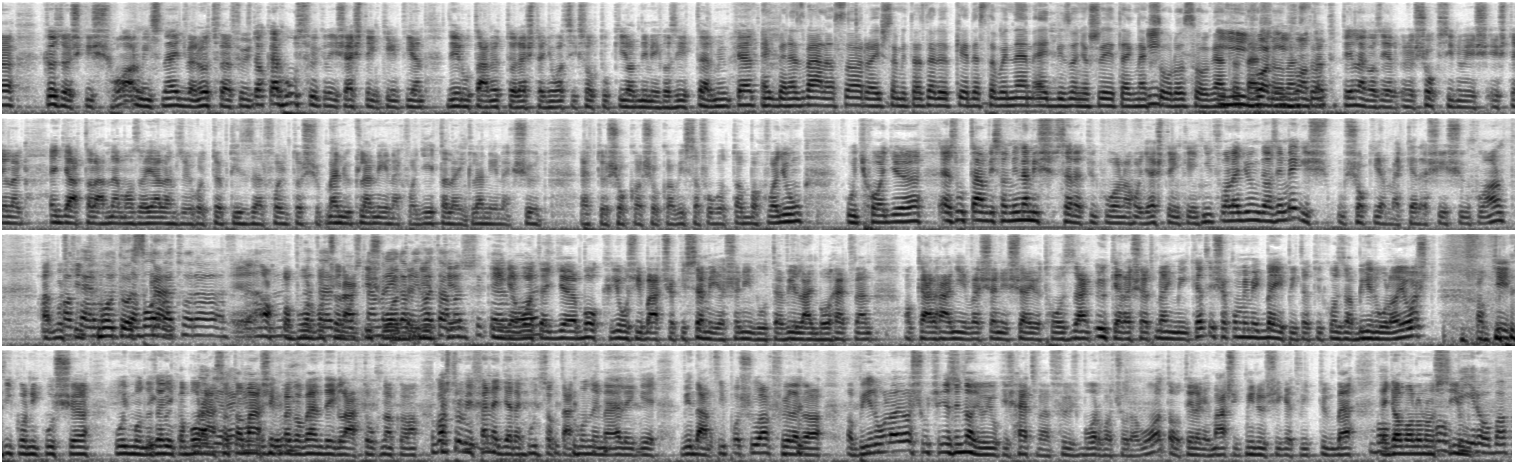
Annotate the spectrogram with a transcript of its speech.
közös kis 30-40-50 fős, de akár 20 főkre is esténként ilyen délután 5-től este 8-ig szoktuk kiadni még az éttermünket. Egyben ez válasz arra is, amit az előbb kérdeztem, hogy nem egy bizonyos rétegnek szóló szolgáltatásról Így van, így van, tehát tényleg azért sokszínű, és, és tényleg egyáltalán nem az a jellemző, hogy több tízezer forintos menük lennének, vagy ételeink lennének, sőt, ettől sokkal-sokkal visszafogottabbak vagyunk. Úgyhogy ezután viszont mi nem is szeretük volna, hogy esténként nyitva legyünk, de azért mégis sok ilyen megkeresésünk van. Hát most Akár itt volt az a borvacsora, a, a borvacsoránk is volt egyébként. Igen, volt egy Bok Józsi bácsi, aki személyesen indult a villányból 70 akárhány évesen, és eljött hozzánk. Ő keresett meg minket, és akkor mi még beépítettük hozzá a Bíró Lajost, a két ikonikus, úgymond az egyik a borászat, a másik meg a vendéglátóknak a, a gasztronómi fenegyerek úgy szokták mondani, mert eléggé vidám típusúak, főleg a, a Bíró Lajos, úgyhogy ez egy nagyon jó kis 70 fős borvacsora volt, ahol tényleg egy másik minőséget vittünk be, Bob, egy avalonos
